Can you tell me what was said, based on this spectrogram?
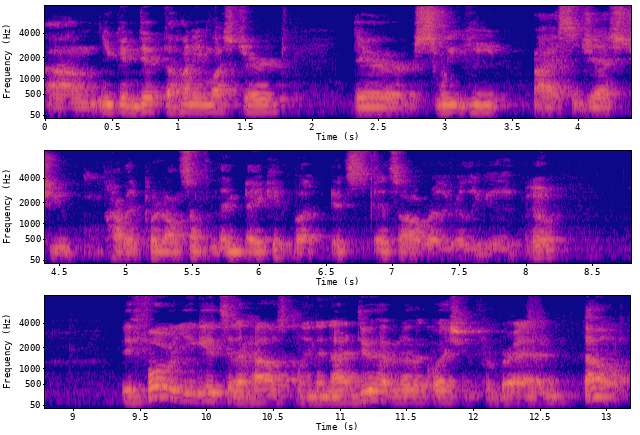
Um, you can dip the honey mustard, their sweet heat. I suggest you probably put it on something then bake it, but it's it's all really really good. Yep. Before you get to the house cleaning, I do have another question for Brad. Oh,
